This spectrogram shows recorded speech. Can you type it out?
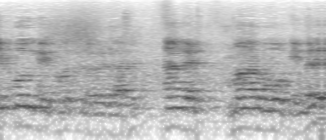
எப்போதுமே கொடுத்து வருகிறார்கள் நாங்கள் மாறுவோம் என்பது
